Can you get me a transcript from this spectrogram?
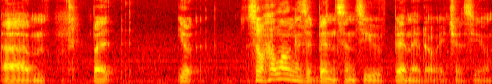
Um, but you know, so how long has it been since you've been at OHSU?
